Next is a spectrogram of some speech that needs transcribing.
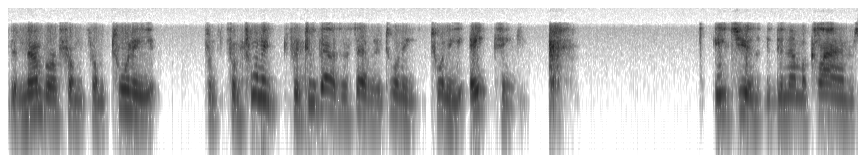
the number from from 20 from from 20 from 2007 to 20, 2018, each year the, number climbs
